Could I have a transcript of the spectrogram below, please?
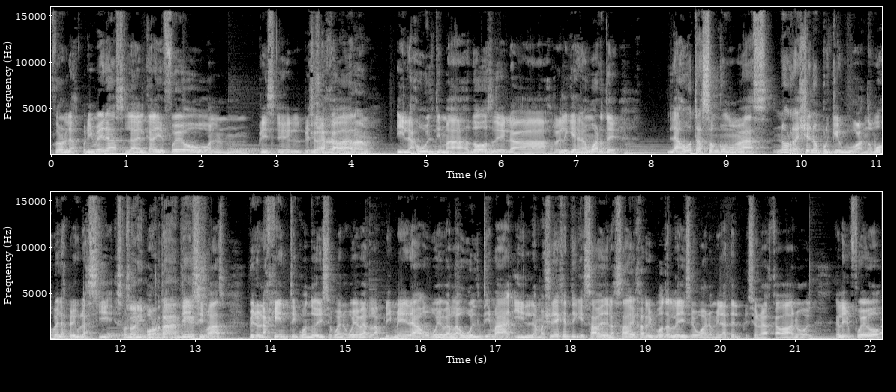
fueron las primeras, la del Cáliz de Fuego o el, el Prisionero de Azkaban, y las últimas dos de las Reliquias de la Muerte. Las otras son como más, no relleno porque cuando vos ves las películas sí son, Son importantísimas, pero la gente cuando dice, bueno, voy a ver la primera o voy a ver la última, y la mayoría de gente que sabe de la saga de Harry Potter le dice, bueno, mirate el prisionero de Azkaban o el Cáliz de Fuego.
